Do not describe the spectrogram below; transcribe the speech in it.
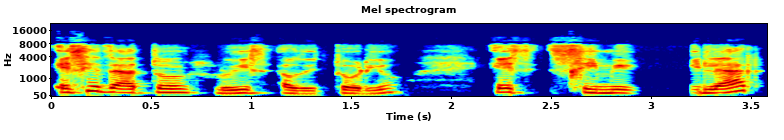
Ese dato, Luis Auditorio, es similar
